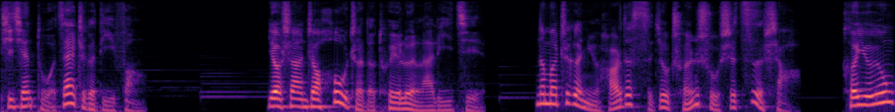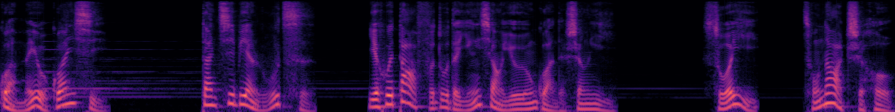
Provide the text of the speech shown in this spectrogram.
提前躲在这个地方。要是按照后者的推论来理解，那么这个女孩的死就纯属是自杀，和游泳馆没有关系。但即便如此，也会大幅度的影响游泳馆的生意。所以从那之后，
